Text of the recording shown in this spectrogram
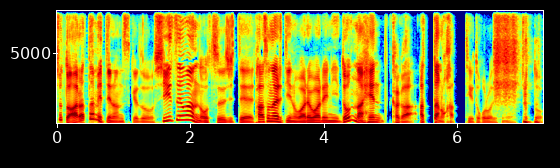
ちょっと改めてなんですけどシーズン1を通じてパーソナリティの我々にどんな変化があったのかっていうところをですねちょっと、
